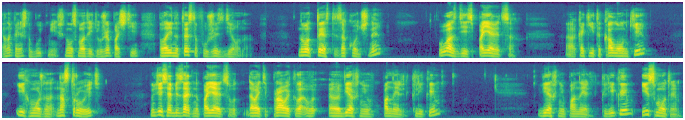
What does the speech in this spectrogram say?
она, конечно, будет меньше. Ну, смотрите, уже почти половина тестов уже сделана. Ну вот тесты закончены. У вас здесь появятся а, какие-то колонки. Их можно настроить. Но здесь обязательно появится, вот давайте правой э, верхнюю панель кликаем. Верхнюю панель кликаем и смотрим,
